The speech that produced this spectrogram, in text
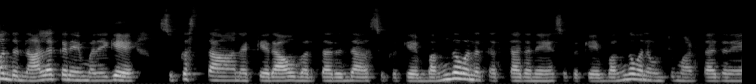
ಒಂದು ನಾಲ್ಕನೇ ಮನೆಗೆ ಸುಖ ಸ್ಥಾನಕ್ಕೆ ಬರ್ತಾ ಬರ್ತಾರಿಂದ ಸುಖಕ್ಕೆ ಭಂಗವನ್ನ ತರ್ತಾ ಇದ್ದಾನೆ, ಸುಖಕ್ಕೆ ಭಂಗವನ್ನ ಉಂಟು ಮಾಡ್ತಾ ಇದ್ದಾನೆ,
